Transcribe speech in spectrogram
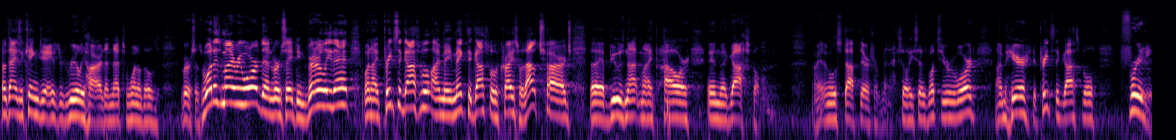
Sometimes the King James is really hard, and that's one of those verses. What is my reward then? Verse 18 Verily, that when I preach the gospel, I may make the gospel of Christ without charge, that I abuse not my power in the gospel. All right, and we'll stop there for a minute. So he says, What's your reward? I'm here to preach the gospel free.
